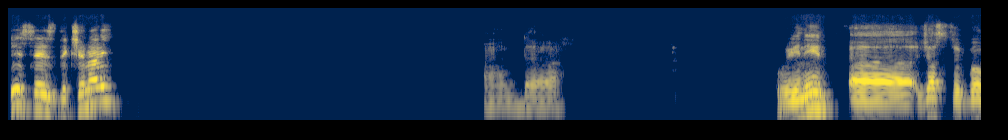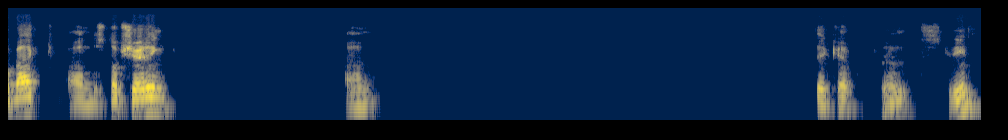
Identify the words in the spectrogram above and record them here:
this is dictionary. And uh, we need uh, just to go back and stop sharing. And take a print screen.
